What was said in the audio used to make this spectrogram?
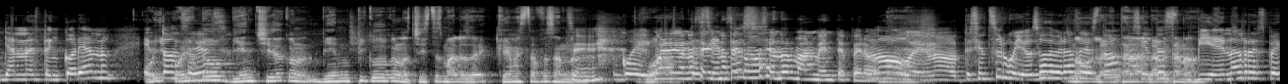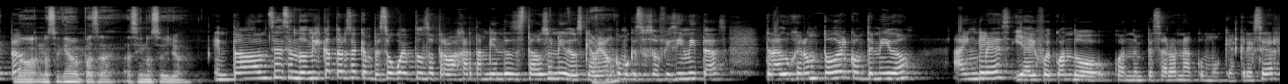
ya no está en coreano. Oye, Entonces, hoy ando bien chido con, bien picudo con los chistes malos. ¿eh? ¿Qué me está pasando? Sí. güey, Wow. Bueno, digo, no ¿te sé, no sé sientes- cómo sea normalmente, pero. no, güey, no, ¿te sientes orgulloso de veras No, de esto? neta- ¿Te sientes neta no. bien al respecto? No, no sé qué me pasa. Así no soy yo. Entonces, en 2014 que empezó Webtoons a trabajar también desde Estados Unidos, que abrieron Ajá. como que sus oficinitas, tradujeron todo el contenido a inglés y ahí fue cuando, cuando empezaron a como que a crecer.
